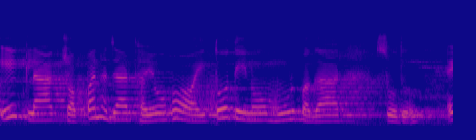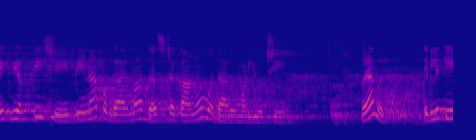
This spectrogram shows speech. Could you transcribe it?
એક લાખ ચોપન હજાર થયો હોય તો તેનો મૂળ પગાર શોધો. એક વ્યક્તિ છે, તેના પગારમાં દસ ટકાનો વધારો મળ્યો છે. બરાબર? એટલે કે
